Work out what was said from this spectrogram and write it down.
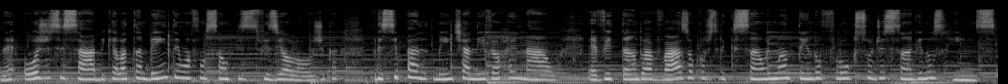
Né? Hoje se sabe que ela também tem uma função fisiológica, principalmente a nível renal, evitando a vasoconstricção e mantendo o fluxo de sangue nos rins.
